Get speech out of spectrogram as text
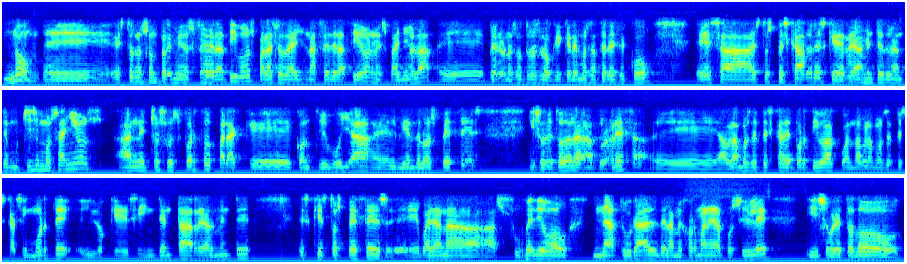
No, eh, estos no son premios federativos, para eso hay una federación española, eh, pero nosotros lo que queremos hacer eco es a estos pescadores que realmente durante muchísimos años han hecho su esfuerzo para que contribuya el bien de los peces y sobre todo la naturaleza. Eh, hablamos de pesca deportiva cuando hablamos de pesca sin muerte y lo que se intenta realmente es que estos peces eh, vayan a, su medio natural de la mejor manera posible y sobre todo,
